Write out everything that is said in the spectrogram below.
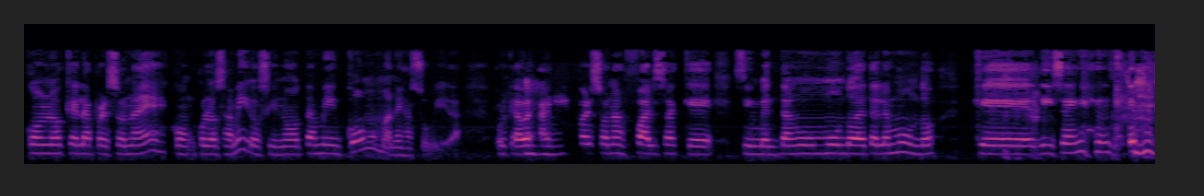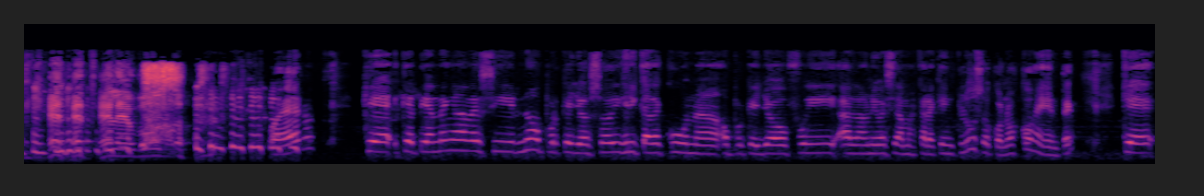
con lo que la persona es, con, los amigos, sino también cómo maneja su vida. Porque hay personas falsas que se inventan un mundo de Telemundo que dicen que... Telemundo. bueno, que, tienden a decir, no, porque yo soy rica de cuna o porque yo fui a la Universidad más cara, que incluso conozco gente que,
